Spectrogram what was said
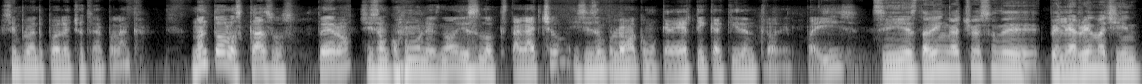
simplemente por el hecho de tener palanca. No en todos los casos, pero sí son comunes, ¿no? Y eso es lo que está gacho y sí es un problema como que de ética aquí dentro del país. Sí, está bien gacho eso de pelear bien machín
